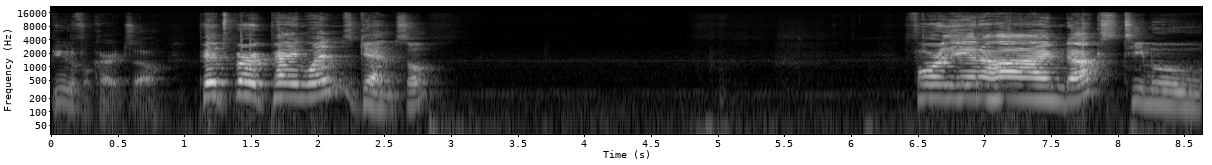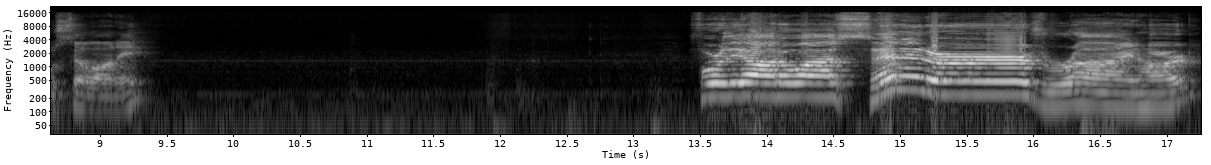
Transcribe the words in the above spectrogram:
beautiful cards though. Pittsburgh Penguins, Guentzel. For the Anaheim Ducks, Teemu Selanne. For the Ottawa Senators, Reinhard.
